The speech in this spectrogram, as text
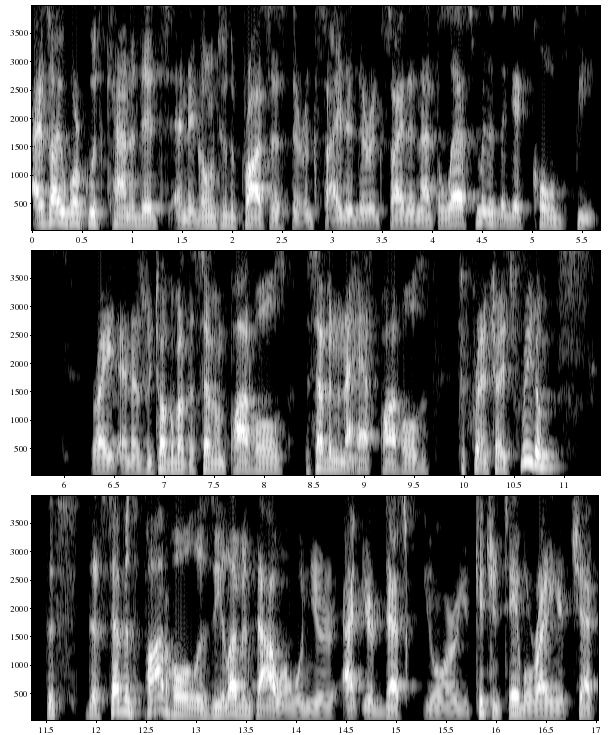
as I work with candidates and they're going through the process, they're excited, they're excited, and at the last minute they get cold feet right? And as we talk about the seven potholes, the seven and a half potholes to franchise freedom, the, the seventh pothole is the 11th hour when you're at your desk or your kitchen table writing a check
